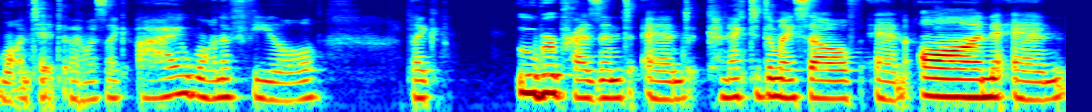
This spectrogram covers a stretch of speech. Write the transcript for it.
want it. And I was like, I want to feel like uber present and connected to myself and on and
